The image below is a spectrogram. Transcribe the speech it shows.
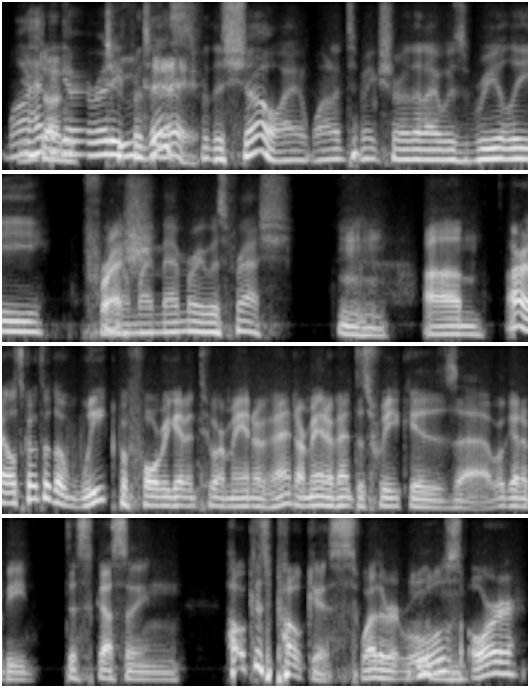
Well, I You've had to get ready for this for the show. I wanted to make sure that I was really you know, Fresh. my memory was fresh. hmm Um, all right, let's go through the week before we get into our main event. Our main event this week is uh, we're going to be discussing Hocus Pocus, whether it rules or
